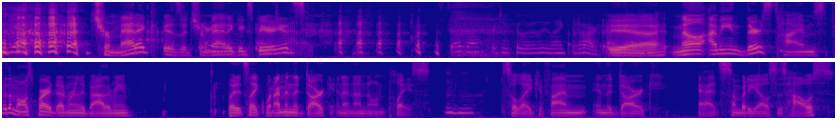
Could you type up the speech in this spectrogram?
Yeah, traumatic is a traumatic very experience. traumatic. Still don't particularly like the dark. I think. Yeah. No, I mean, there's times, for the most part, it doesn't really bother me. But it's like when I'm in the dark in an unknown place. Mm-hmm. So, like, if I'm in the dark at somebody else's house,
